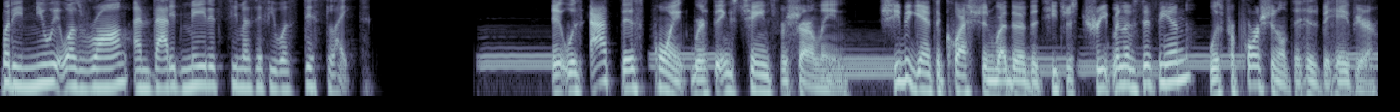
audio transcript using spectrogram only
but he knew it was wrong and that it made it seem as if he was disliked. It was at this point where things changed for Charlene. She began to question whether the teacher's treatment of Ziffian was proportional to his behavior.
